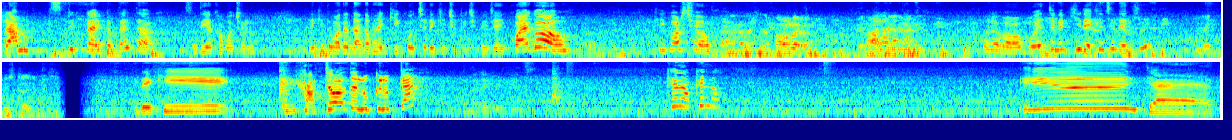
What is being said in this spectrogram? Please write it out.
ড্রাম স্টিক টাইপের তাই তো? সে দিয়ে খাব, চলো। দেখি তোমাদের দাদা ভাই কি করছে, দেখি চুপি চুপি যাই। কয় গো? কি করছ? ওরে বাবা বইয়ের জন্য কি রেখেছে দেখি? দেখি খাচ্ছে বলতে লুককে লুককে? কেন কেন? দেখ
